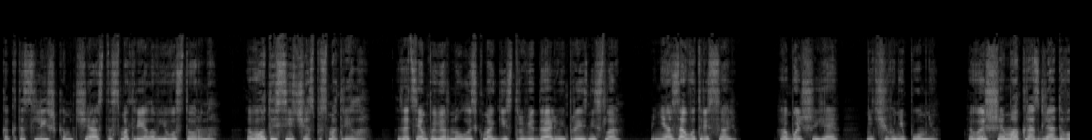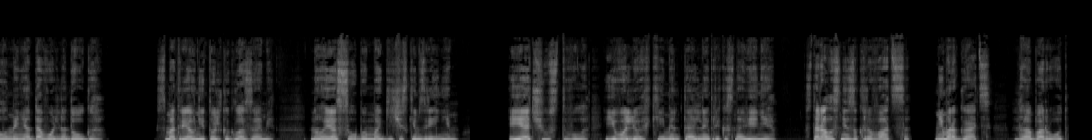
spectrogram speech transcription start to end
как-то слишком часто смотрела в его сторону. Вот и сейчас посмотрела. Затем повернулась к магистру Видалю и произнесла. «Меня зовут Рисаль, а больше я ничего не помню». Высший маг разглядывал меня довольно долго. Смотрел не только глазами, но и особым магическим зрением. И я чувствовала его легкие ментальные прикосновения. Старалась не закрываться, не моргать, наоборот,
